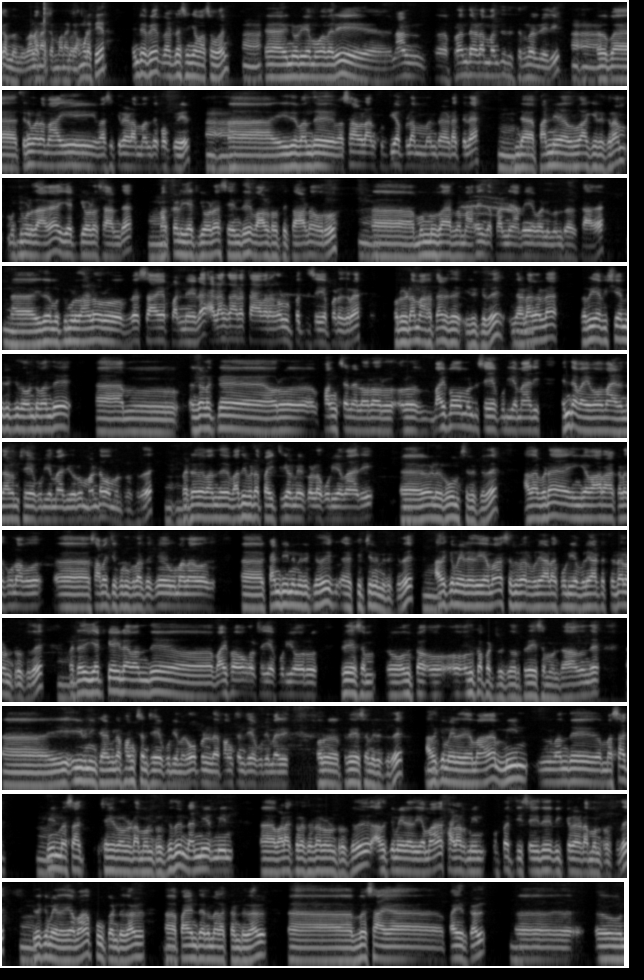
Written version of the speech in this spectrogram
வணக்கம் தம்பி வணக்கம். வணக்கம் உங்களோட பேர்? என் பேர் ரத்னசிங்கம் அசோகன் என்னுடைய முகவரி நான் பிறந்த இடம் வந்து திருநெல்வேலி. ஆ, ஆ, இப்போ திருமணமாகி வசிக்கிற இடம் வந்து கொக்குவேல். இது வந்து வசாவளான் குட்டியப்புலம் என்ற இடத்துல இந்த பண்ணையை உருவாக்கி இருக்கிறோம் முற்றுமுழுதாக இயற்கையோட சார்ந்த மக்கள் இயற்கையோட சேர்ந்து வாழ்றதுக்கான ஒரு முன்னுதாரணமாக இந்த பண்ணை அமைய வேண்டும் என்றதுக்காக இது முற்றுமுழுதான ஒரு விவசாய பண்ணையில அலங்கார தாவரங்கள் உற்பத்தி செய்யப்படுகிற ஒரு இடமாகத்தான் இது இருக்குது. இந்த இடங்கள்ல நிறைய விஷயம் இருக்குது. ஒன்று வந்து எங்களுக்கு ஒரு ஃபங்க்ஷன் ஒரு ஒரு ஒரு வைபவம் ஒன்று செய்யக்கூடிய மாதிரி எந்த வைபவமாக இருந்தாலும் செய்யக்கூடிய மாதிரி ஒரு மண்டபம் ஒன்று இருக்குது. மற்றது வந்து வதிவிட பயிற்சிகள் மேற்கொள்ளக்கூடிய மாதிரி ஏழு ரூம்ஸ் இருக்குது. அதை விட இங்கே வாராக்களுக்கு உணவு சமைச்சு கொடுக்குறதுக்கு உணவு கண்டீனும் இருக்குது கிச்சனும் இருக்குது. அதுக்கு மேலதிகமாக சிறுவர் விளையாடக்கூடிய விளையாட்டு திடல் ஒன்று இருக்குது ம். மற்றது இயற்கையில் வந்து வைபவங்கள் செய்யக்கூடிய ஒரு பிரதேசம் ஒதுக்க ஒதுக்கப்பட்டிருக்கு ஒரு பிரதேசம் உண்டு அது வந்து ஈவினிங் டைமில் ஃபங்க்ஷன் செய்யக்கூடிய மாதிரி ஓப்பனில் ஃபங்க்ஷன் செய்யக்கூடிய மாதிரி ஒரு பிரதேசம் இருக்குது அதுக்கு மேலதிகமாக மீன் வந்து மசாஜ். மீன் மசாஜ் செய்கிற ஒரு இடம் ஒன்று இருக்குது நன்னீர் மீன் வளர்க்குற திடல் ஒன்று இருக்குது. அதுக்கு மேலதிகமாக கலர் மீன் உற்பத்தி செய்து விற்கிற இடம் ஒன்று இருக்குது. இதுக்கு மேலதிகமாக பூக்கண்டுகள் அஹ், பயன் தரும் மரக்கண்டுகள் விவசாய பயிர்கள்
